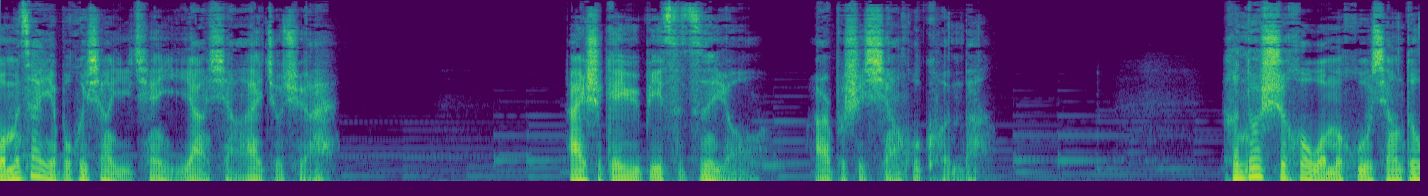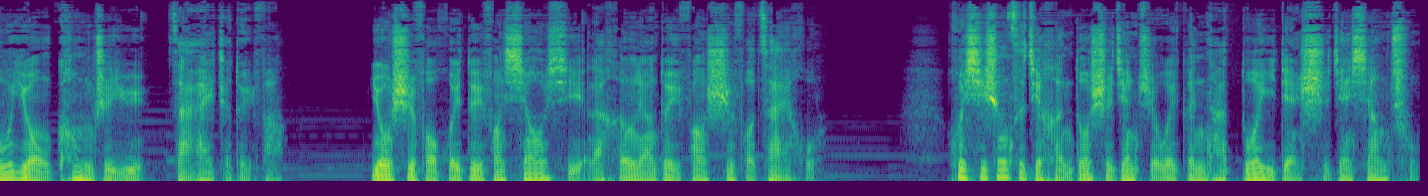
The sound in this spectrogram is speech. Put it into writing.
我们再也不会像以前一样想爱就去爱。爱是给予彼此自由，而不是相互捆绑。很多时候，我们互相都用控制欲在爱着对方，用是否回对方消息来衡量对方是否在乎，会牺牲自己很多时间，只为跟他多一点时间相处。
